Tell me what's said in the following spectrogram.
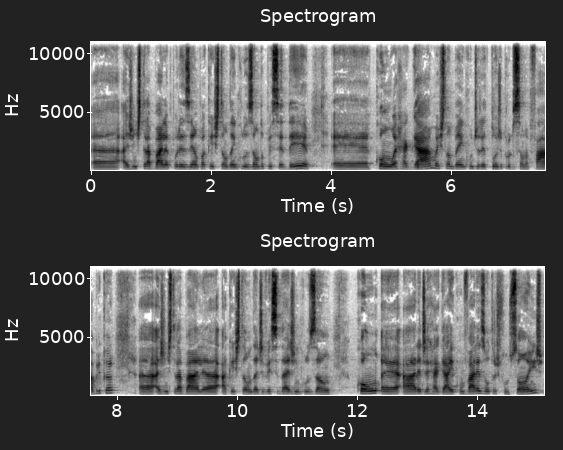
é, a gente trabalha, por exemplo, a questão da inclusão do PCD é, com o RH, mas também com o diretor de produção na fábrica. É, a gente trabalha a questão da diversidade e inclusão com é, a área de RH e com várias outras funções.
